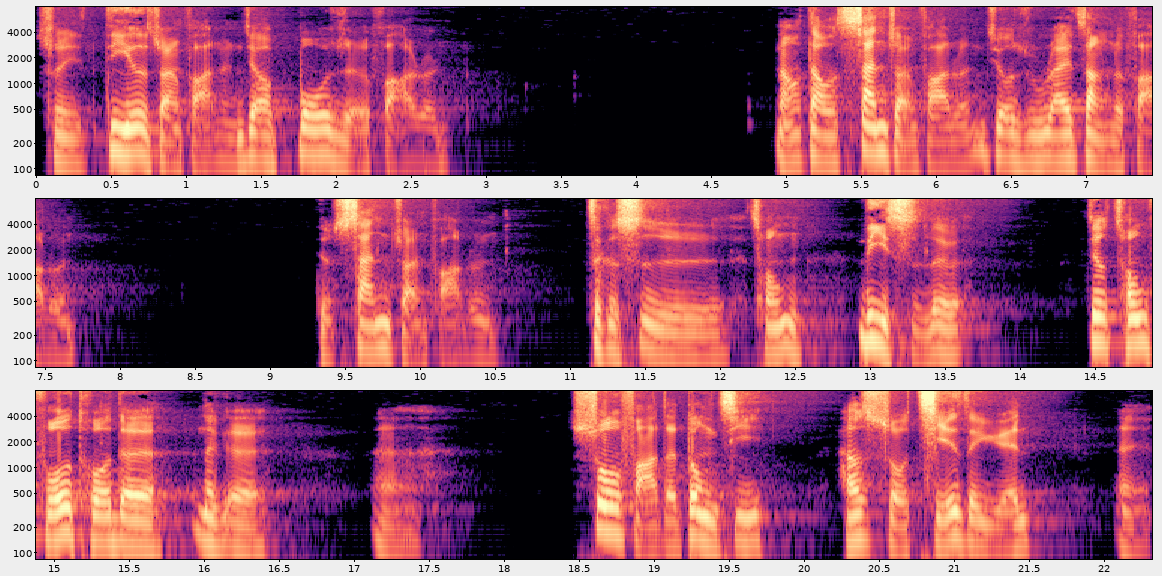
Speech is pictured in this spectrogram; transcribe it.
所以第二转法轮叫般若法轮，然后到三转法轮就如来藏的法轮，就三转法轮。这个是从历史的，就从佛陀的那个呃说法的动机，还有所结的缘，嗯，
